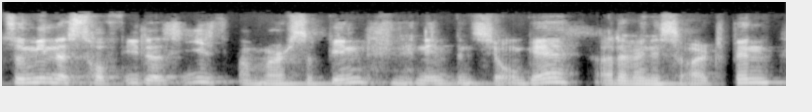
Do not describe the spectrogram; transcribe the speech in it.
zumindest hoffe ich, dass ich einmal so bin, wenn ich in Pension gehe oder wenn ich so alt bin,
